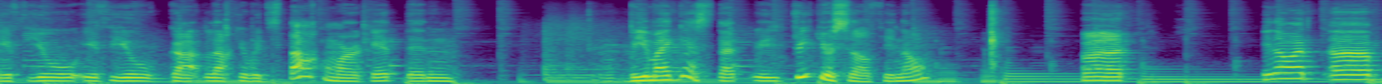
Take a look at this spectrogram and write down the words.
If you if you got lucky with stock market then be my guest that you treat yourself you know? But you know what uh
